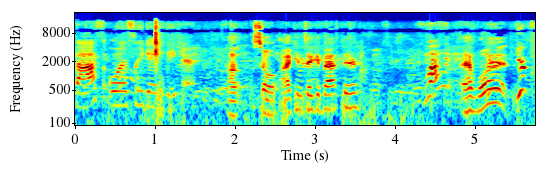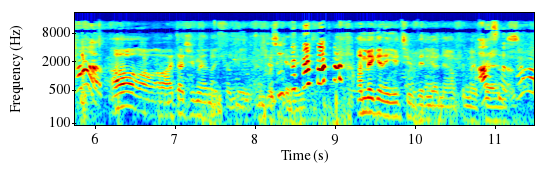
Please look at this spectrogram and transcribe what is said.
bath or a free day of daycare. Uh, so I can take a bath there? What? Uh, what? Your pup. Oh, oh, oh, I thought you meant like for me. I'm just kidding. I'm making a YouTube video now for my Awesome. friends.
